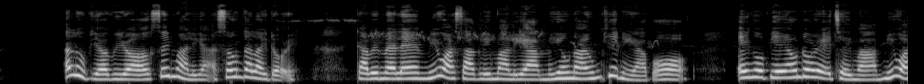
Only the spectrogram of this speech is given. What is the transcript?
။အဲ့လိုပြောပြီးတော့စိတ်မလေးကအဆုံးသက်လိုက်တော့တယ်။ဒါပေမဲ့လည်းမိဝါစာကလေးမလေးကမယုံနိုင်ဘူးဖြစ်နေတာပေါ့။အိမ်ကိုပြန်ရောက်တော့တဲ့အချိန်မှာမိဝါ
